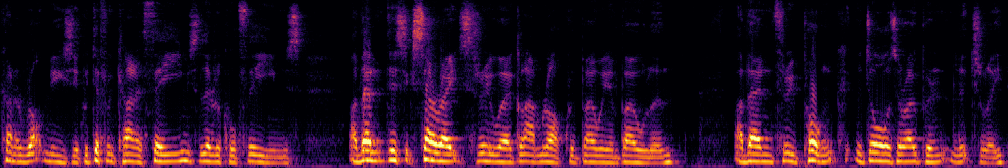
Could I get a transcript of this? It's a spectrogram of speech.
kind of rock music with different kind of themes, lyrical themes. And then this accelerates through uh, glam rock with Bowie and Bolan. And then through punk, the doors are open literally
